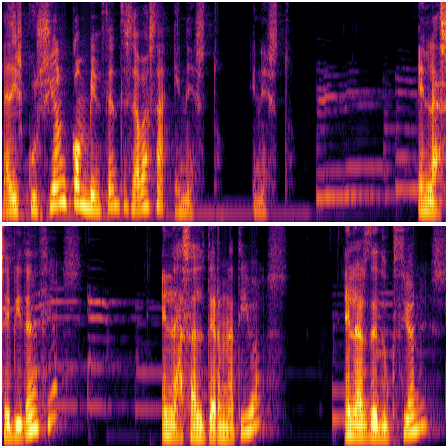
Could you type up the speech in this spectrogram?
La discusión convincente se basa en esto, en esto. En las evidencias en las alternativas, en las deducciones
